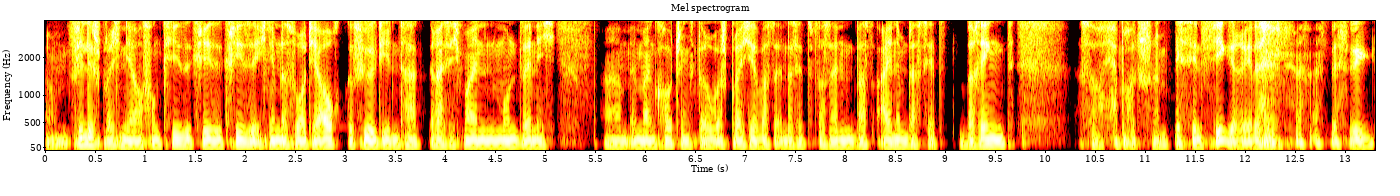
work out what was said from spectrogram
ähm, viele sprechen ja auch von Krise, Krise, Krise. Ich nehme das Wort ja auch gefühlt jeden Tag 30 Mal in den Mund, wenn ich ähm, in meinen Coachings darüber spreche, was einem das jetzt, was einem, was einem das jetzt bringt. Also, ich habe heute schon ein bisschen viel geredet. Deswegen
